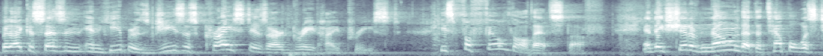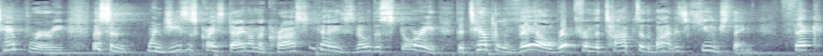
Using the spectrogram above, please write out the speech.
But like it says in, in Hebrews, Jesus Christ is our great high priest. He's fulfilled all that stuff. And they should have known that the temple was temporary. Listen, when Jesus Christ died on the cross, you guys know the story. The temple veil ripped from the top to the bottom. It's a huge thing. Thick,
